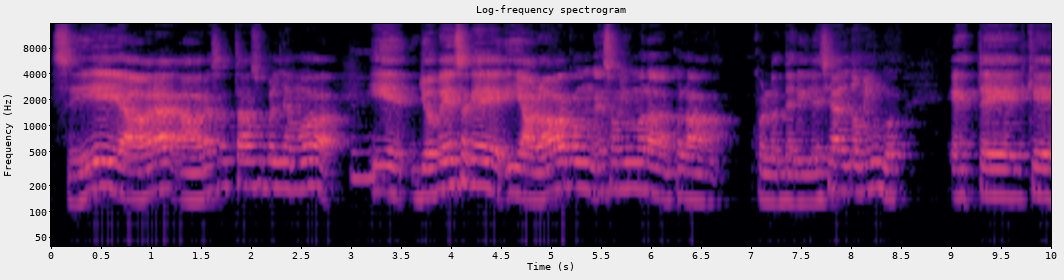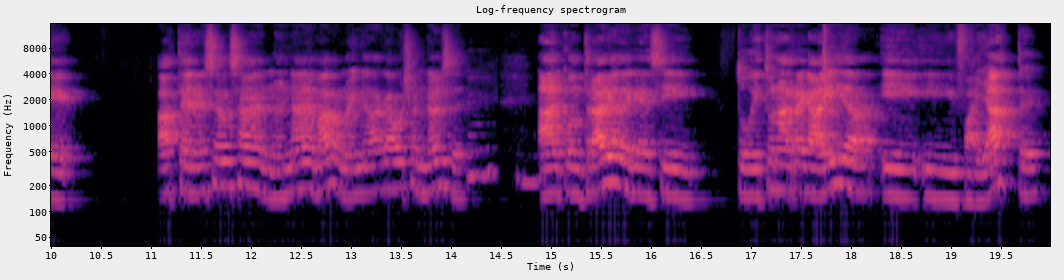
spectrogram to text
Sí, ahora, ahora eso está súper de moda. Y yo pienso que, y hablaba con eso mismo la, con, la, con los de la iglesia del domingo, este, que abstenerse o sea, no es nada de malo, no hay nada que abochornarse. Al contrario de que si tuviste una recaída y, y fallaste,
